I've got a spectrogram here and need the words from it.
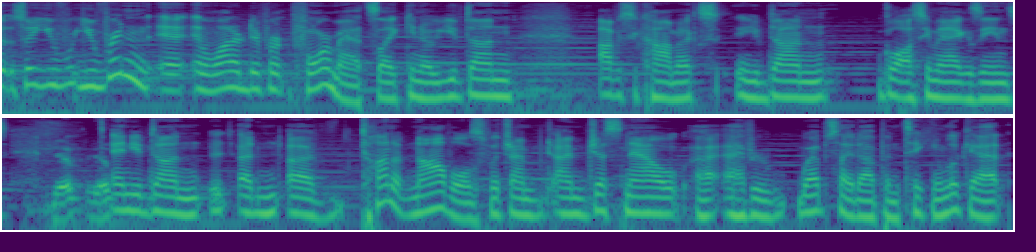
So so you've you've written in a lot of different formats. Like you know, you've done obviously comics, you've done glossy magazines, yep, yep. and you've done a, a, ton of novels, which I'm I'm just now uh, I have your website up and taking a look at.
